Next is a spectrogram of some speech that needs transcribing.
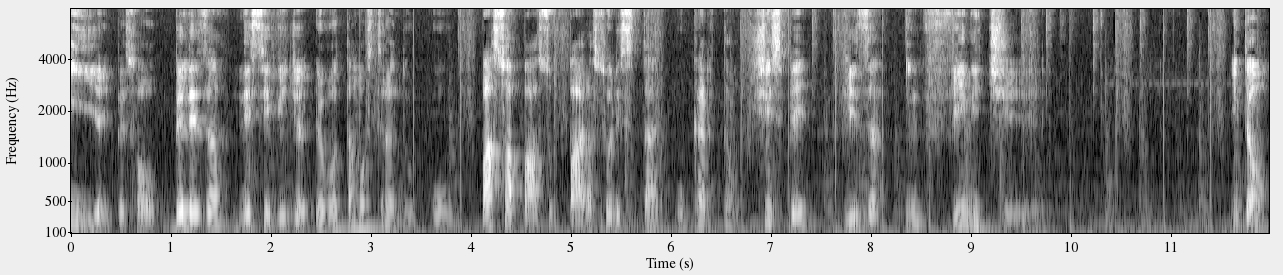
E aí pessoal, beleza? Nesse vídeo eu vou estar tá mostrando o passo a passo para solicitar o cartão XP Visa Infinity. Então,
